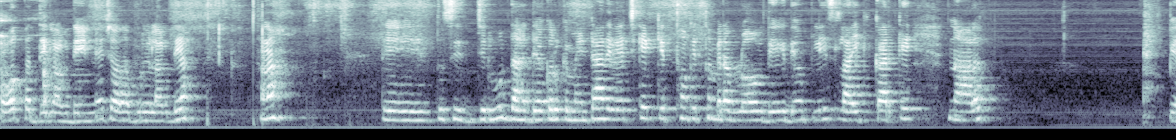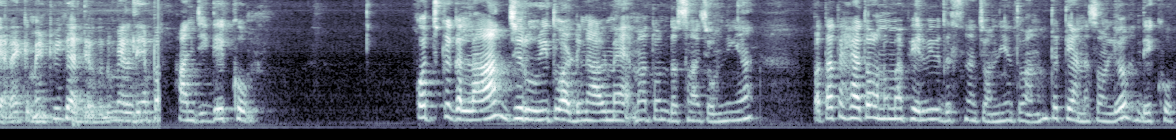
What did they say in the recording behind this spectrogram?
ਬਹੁਤ ਭੱਦੇ ਲੱਗਦੇ, ਇੰਨੇ ਜ਼ਿਆਦਾ ਬੁਰੇ ਲੱਗਦੇ ਆ, ਹਨਾ? ਤੇ ਤੁਸੀਂ ਜਰੂਰ ਦੱਸ ਦਿਆ ਕਰੋ ਕਮੈਂਟਾਂ ਦੇ ਵਿੱਚ ਕਿ ਕਿੱਥੋਂ ਕਿੱਥੋਂ ਮੇਰਾ ਵਲੌਗ ਦੇਖਦੇ ਹੋ। ਪਲੀਜ਼ ਲਾਈਕ ਕਰਕੇ ਨਾਲ ਪਿਆਰਾ ਕਮੈਂਟ ਵੀ ਕਰ ਦਿਓ ਕਰੋ। ਮਿਲਦੇ ਆਪਾਂ। ਹਾਂਜੀ, ਦੇਖੋ ਕੁਝ ਕੁ ਗੱਲਾਂ ਜ਼ਰੂਰੀ ਤੁਹਾਡੇ ਨਾਲ ਮੈਂ ਮੈਂ ਤੁਹਾਨੂੰ ਦੱਸਣਾ ਚਾਹੁੰਦੀ ਆ ਪਤਾ ਤਾਂ ਹੈ ਤੁਹਾਨੂੰ, ਮੈਂ ਫਿਰ ਵੀ ਦੱਸਣਾ ਚਾਹੁੰਦੀ ਆ ਤੁਹਾਨੂੰ, ਤੇ ਧਿਆਨ ਨਾਲ ਸੁਣ ਲਿਓ, ਦੇਖੋ।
